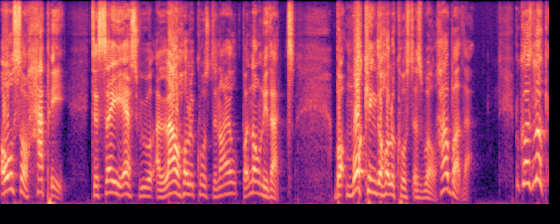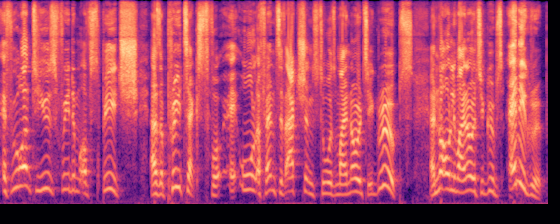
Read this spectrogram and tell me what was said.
also happy to say, yes, we will allow Holocaust denial, but not only that, but mocking the Holocaust as well? How about that? Because look, if we want to use freedom of speech as a pretext for all offensive actions towards minority groups, and not only minority groups, any group,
